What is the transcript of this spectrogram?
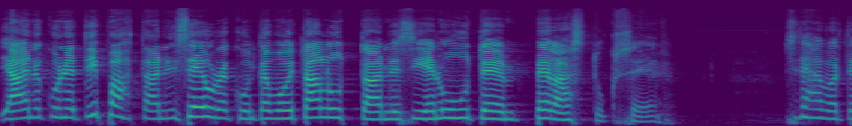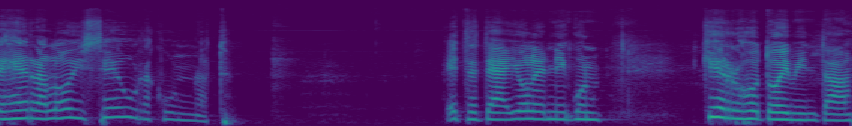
ja aina kun ne tipahtaa, niin seurakunta voi taluttaa ne siihen uuteen pelastukseen. Sitähän varten Herra loi seurakunnat. Että tämä ei ole niin kuin kerhotoimintaa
